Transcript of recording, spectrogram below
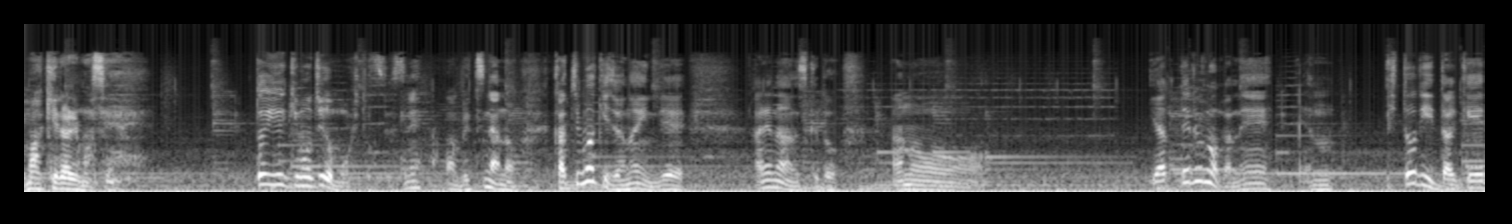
負けられませんという気持ちがもう一つですね、まあ、別にあの勝ち負けじゃないんであれなんですけどあのー、やってるのがね1人だけ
